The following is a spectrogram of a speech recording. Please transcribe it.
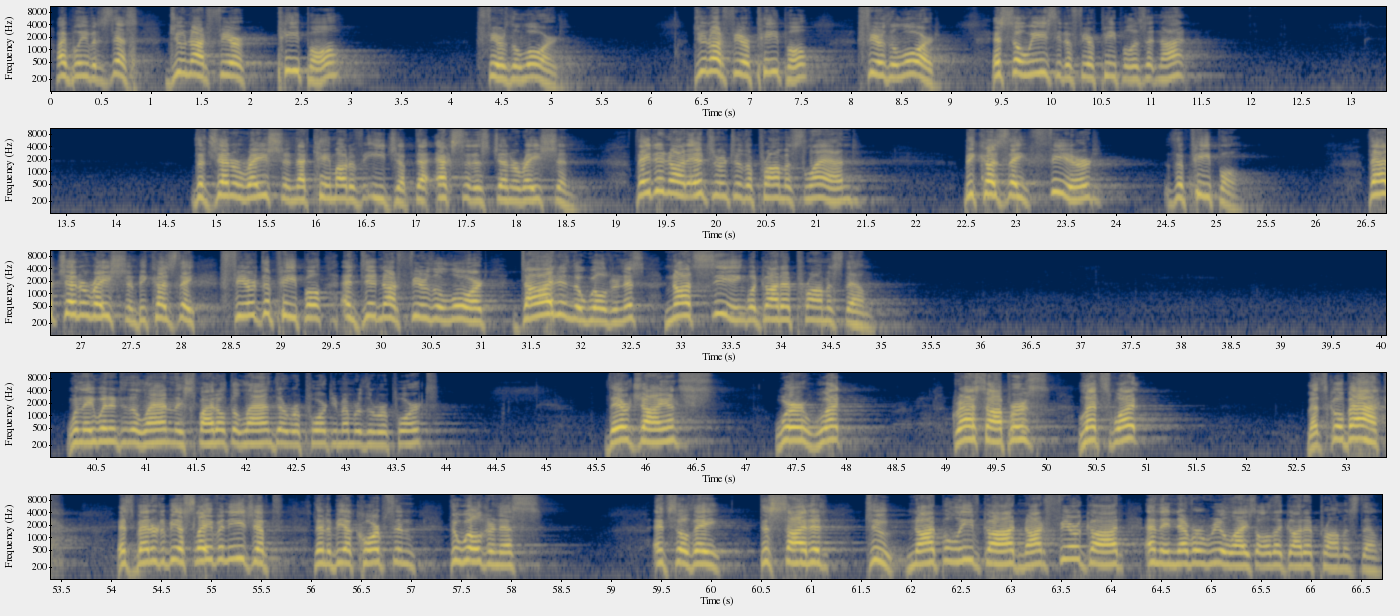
I believe it is this do not fear people, fear the Lord. Do not fear people, fear the Lord. It's so easy to fear people, is it not? The generation that came out of Egypt, the Exodus generation, they did not enter into the promised land because they feared the people. That generation, because they feared the people and did not fear the Lord, died in the wilderness, not seeing what God had promised them. When they went into the land and they spied out the land, their report, you remember the report? Their giants were what? Grasshoppers. Let's what? Let's go back. It's better to be a slave in Egypt than to be a corpse in the wilderness. And so they decided to not believe God, not fear God, and they never realized all that God had promised them.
